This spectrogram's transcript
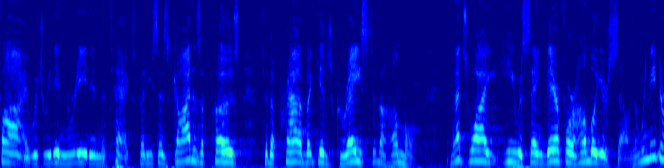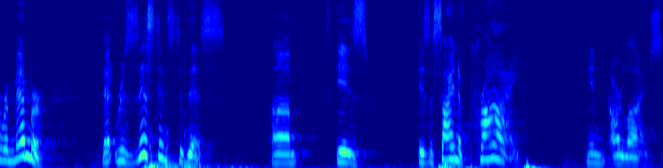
5, which we didn't read in the text, but he says God is opposed to the proud but gives grace to the humble. And that's why he was saying therefore humble yourselves. And we need to remember that resistance to this um, is is a sign of pride in our lives.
